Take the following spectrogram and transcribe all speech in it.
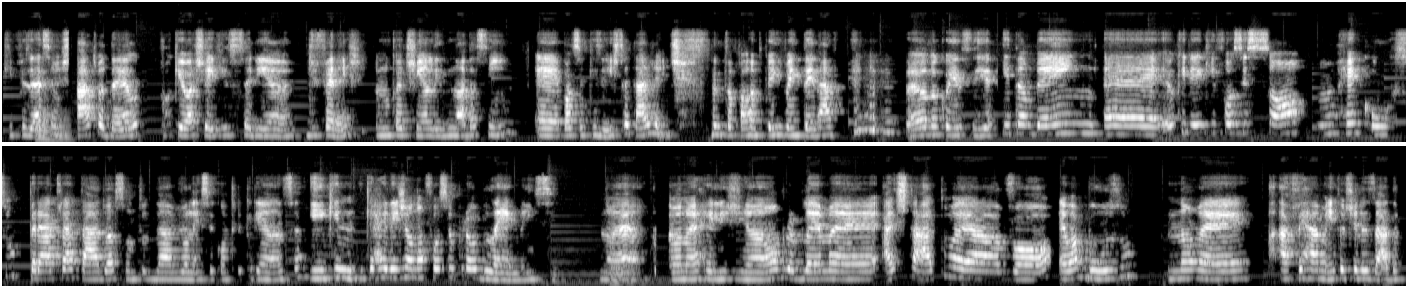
que fizesse uhum. uma estátua dela, porque eu achei que isso seria diferente. Eu nunca tinha lido nada assim. É, pode ser que exista, tá, gente? Não tô falando que eu inventei nada. eu não conhecia. E também é, eu queria que fosse só um recurso para tratar do assunto da violência contra a criança e que, que a religião não fosse o problema em si. Não é, o problema não é a religião, o problema é a estátua, é a avó, é o abuso, não é a ferramenta utilizada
